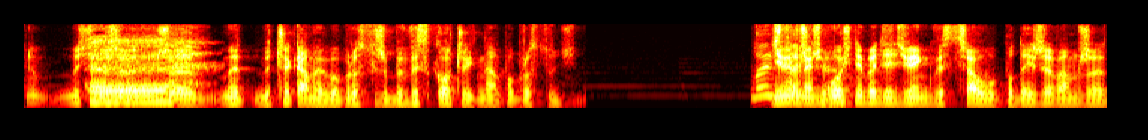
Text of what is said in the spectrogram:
No, myślę, że, Eee. że my, my czekamy po prostu, żeby wyskoczyć na po prostu. No Nie wiem, jak jesteście. głośny będzie dźwięk wystrzału, bo podejrzewam, że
